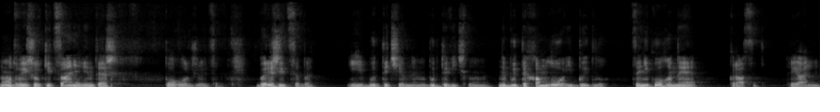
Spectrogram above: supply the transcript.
Ну, от вийшов кіт він теж погоджується. Бережіть себе і будьте чимними, будьте вічливими. Не будьте хамло і бидло. Це нікого не красить реально.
